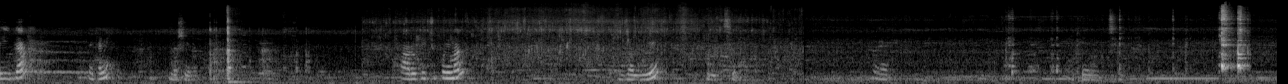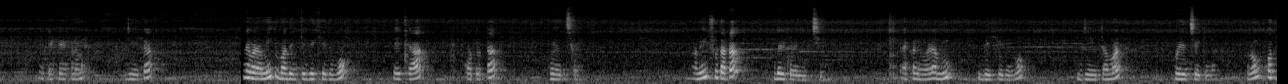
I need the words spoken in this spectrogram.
এইটা এখানে বসিয়ে দেবো। আরও কিছু পরিমাণ জল দিয়ে দিচ্ছি। দিচ্ছি। এটাকে এখন যেটা, এবার আমি তোমাদেরকে দেখিয়ে দেবো এটা কতটা হয়েছে। আমি সুতাটা বের করে নিচ্ছি। এখন এবার আমি দেখিয়ে দেবো যে এটা আমার হয়েছে কিনা এবং কত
